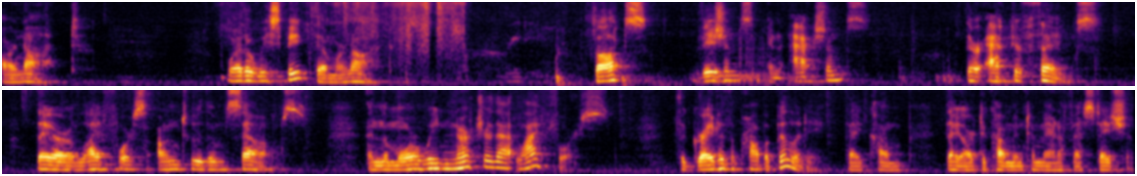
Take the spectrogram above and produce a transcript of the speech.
or not. Whether we speak them or not. Thoughts, visions, and actions, they're active things. They are a life force unto themselves. And the more we nurture that life force, the greater the probability they come they are to come into manifestation.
